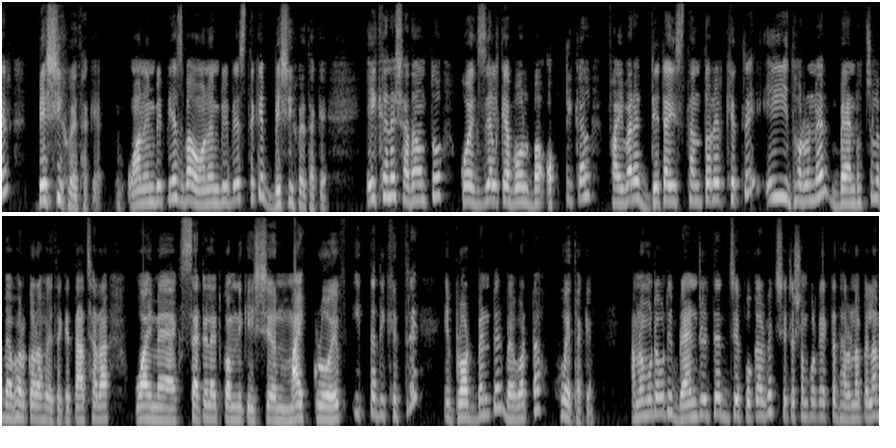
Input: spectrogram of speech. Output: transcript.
এর বেশি হয়ে থাকে। ওয়ান এমবিপিএস বা ওয়ান এমবিপিএস থেকে বেশি হয়ে থাকে। এইখানে সাধারণত কোয়েক্সিয়াল কেবল বা অপটিক্যাল ফাইবারের ডেটা স্থানান্তরের ক্ষেত্রে এই ধরনের ব্যান্ড হচ্ছিল ব্যবহার করা হয়ে থাকে। তাছাড়া ওয়াইম্যাক্স স্যাটেলাইট কমিউনিকেশন মাইক্রোওয়েভ ইত্যাদি ক্ষেত্রে এই ব্রডব্যান্ডের ব্যবহারটা হয়ে থাকে। আমরা মোটামুটি ব্র্যান্ডের যে প্রকারভেদ সেটা সম্পর্কে একটা ধারণা পেলাম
